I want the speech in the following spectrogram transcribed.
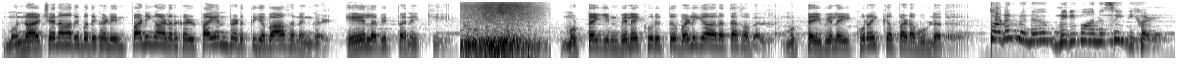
முன்னாள் ஜனாதிபதிகளின் பணியாளர்கள் பயன்படுத்திய வாகனங்கள் ஏல விற்பனைக்கு. முட்டையின் விலை குறித்து வெளியான தகவல் முட்டை விலை குறைக்கப்பட உள்ளது. தொடர்பென விரிவான செய்திகள்.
